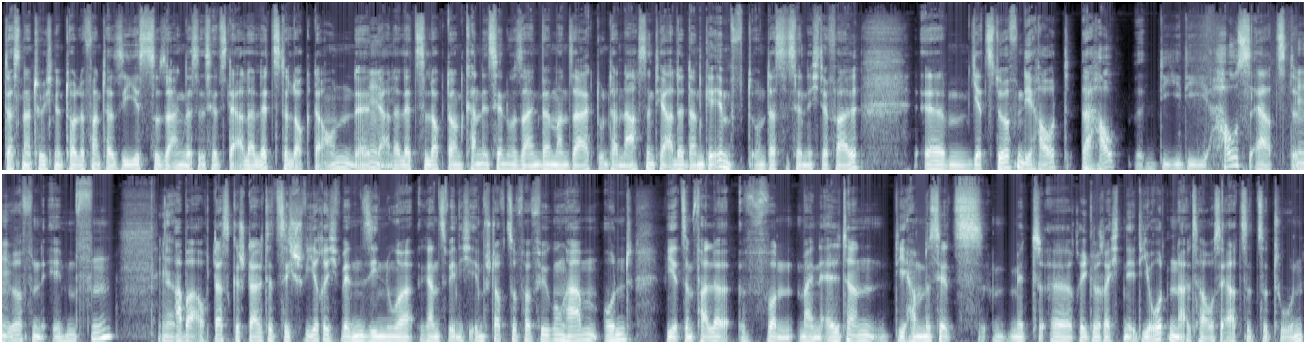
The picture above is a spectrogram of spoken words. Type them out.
das natürlich eine tolle Fantasie ist, zu sagen, das ist jetzt der allerletzte Lockdown. Der, mhm. der allerletzte Lockdown kann es ja nur sein, wenn man sagt, und danach sind ja alle dann geimpft. Und das ist ja nicht der Fall. Ähm, jetzt dürfen die Haut, äh, Haupt, die, die Hausärzte mhm. dürfen impfen, ja. aber auch das gestaltet sich schwierig, wenn sie nur ganz wenig Impfstoff zur Verfügung haben und wie jetzt im Falle von meinen Eltern, die haben es jetzt mit äh, regelrechten Idioten als Hausärzte zu tun,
